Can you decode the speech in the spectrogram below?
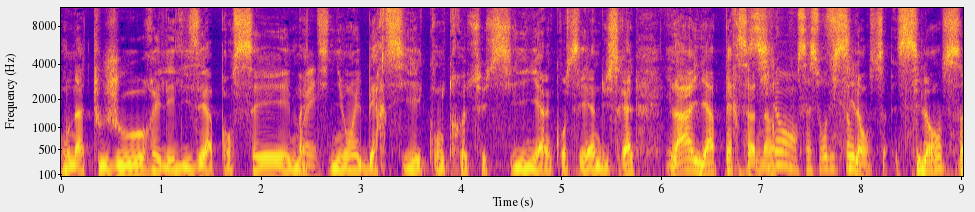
on a toujours, et l'Élysée a pensé, Matignon et Bercy est contre ceci, il y a un conseiller industriel. Là, il y a personne. Hein. Silence, assourdissant. Silence, silence.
